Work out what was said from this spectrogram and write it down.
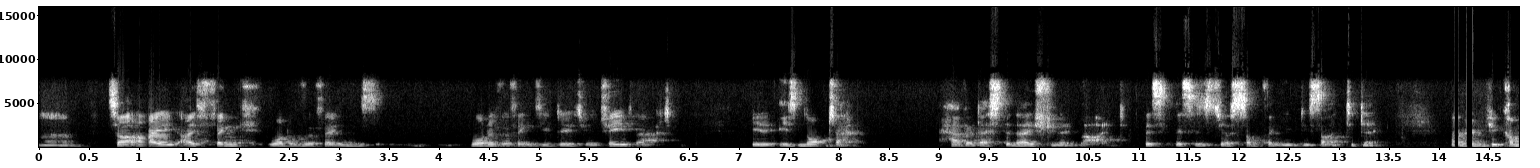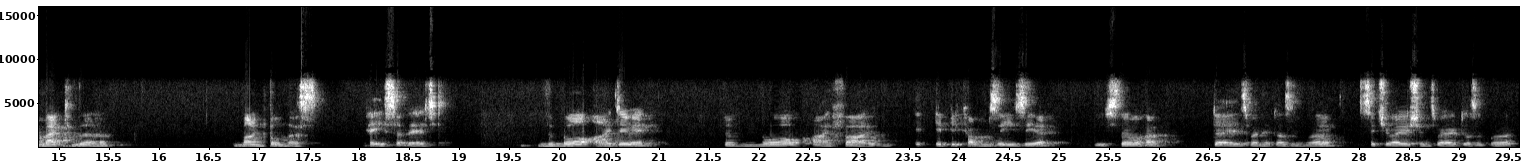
Um, so I, I think one of the things one of the things you do to achieve that is, is not to have a destination in mind. This this is just something you decide to do. And if you come back to the mindfulness piece of it, the more I do it, the more I find it, it becomes easier. You still have days when it doesn't work, situations where it doesn't work.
